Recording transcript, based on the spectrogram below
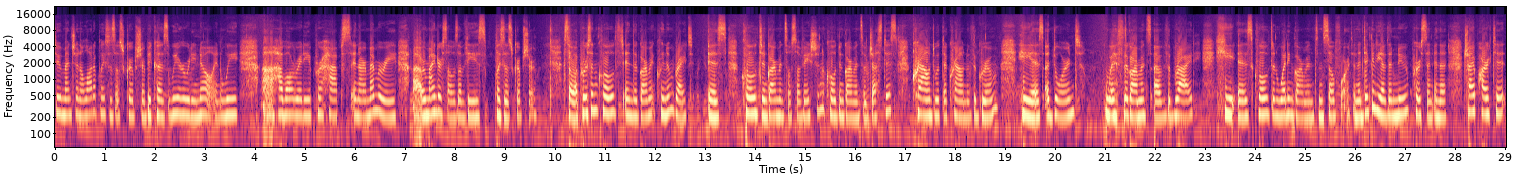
to mention a lot of places of scripture because we already know and we uh, have already perhaps in our memory uh, remind ourselves of these places of scripture. So, a person clothed in the garment clean and bright is clothed in garments of salvation, clothed in garments of justice, crowned with the crown of the groom. He is adorned with the garments of the bride. He is clothed in wedding garments and so forth. And the dignity of the new person in the tripartite,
